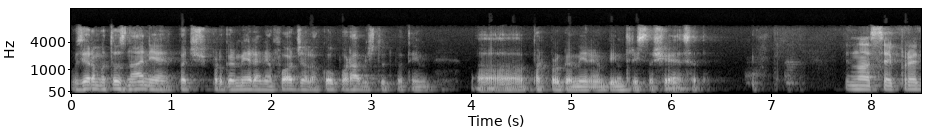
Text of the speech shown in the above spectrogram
oziroma to znanje pač programiranja Forge lahko uporabiš tudi potem uh, pri programiranju BIM 360. No, se je pred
